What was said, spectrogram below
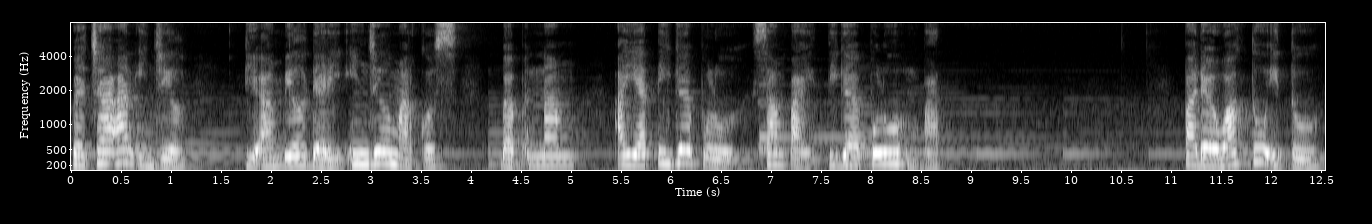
Bacaan Injil diambil dari Injil Markus bab 6 ayat 30 sampai 34. Pada waktu itu,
